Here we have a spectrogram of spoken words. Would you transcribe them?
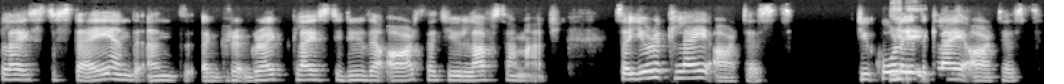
place to stay and and a gr- great place to do the art that you love so much. So you're a clay artist. Do you call it a clay artist?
